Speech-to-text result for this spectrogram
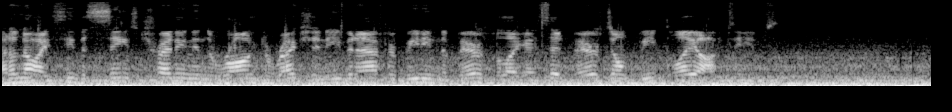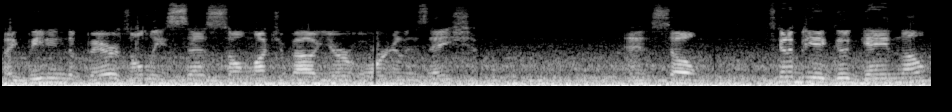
I don't know. I see the Saints treading in the wrong direction even after beating the Bears. But like I said, Bears don't beat playoff teams. Like beating the Bears only says so much about your organization. And so it's going to be a good game, though.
